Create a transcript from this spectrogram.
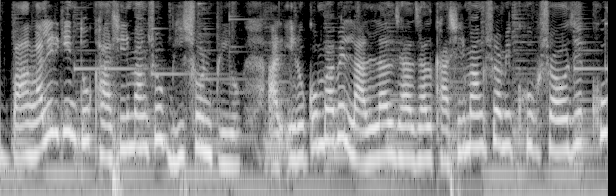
বাঙালির কিন্তু খাসির মাংস ভীষণ প্রিয়। আর এরকমভাবে লাল লাল ঝাল ঝাল খাসির মাংস আমি খুব সহজে খুব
